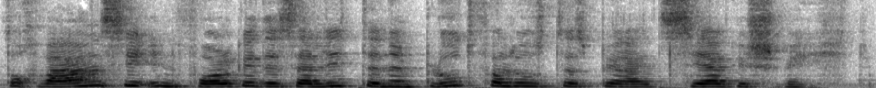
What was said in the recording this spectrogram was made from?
doch waren sie infolge des erlittenen Blutverlustes bereits sehr geschwächt.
